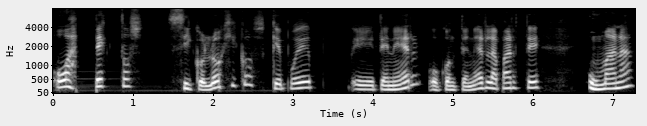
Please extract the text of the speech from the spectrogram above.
o aspectos psicológicos que puede eh, tener o contener la parte humana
